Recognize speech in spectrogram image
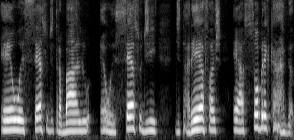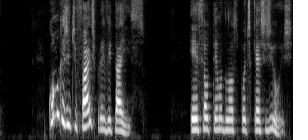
é o excesso de trabalho, é o excesso de, de tarefas, é a sobrecarga. Como que a gente faz para evitar isso? Esse é o tema do nosso podcast de hoje.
